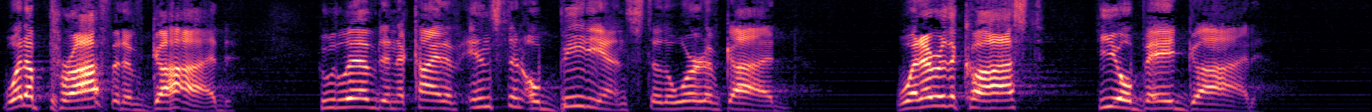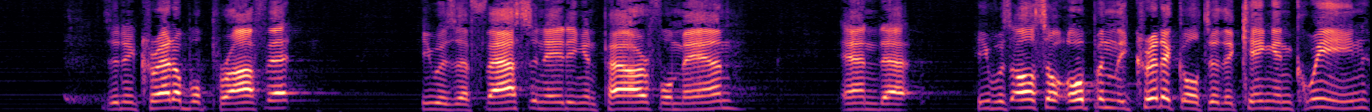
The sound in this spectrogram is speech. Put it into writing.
what a prophet of God who lived in a kind of instant obedience to the Word of God. Whatever the cost, he obeyed God. He's an incredible prophet. He was a fascinating and powerful man. And uh, he was also openly critical to the king and queen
